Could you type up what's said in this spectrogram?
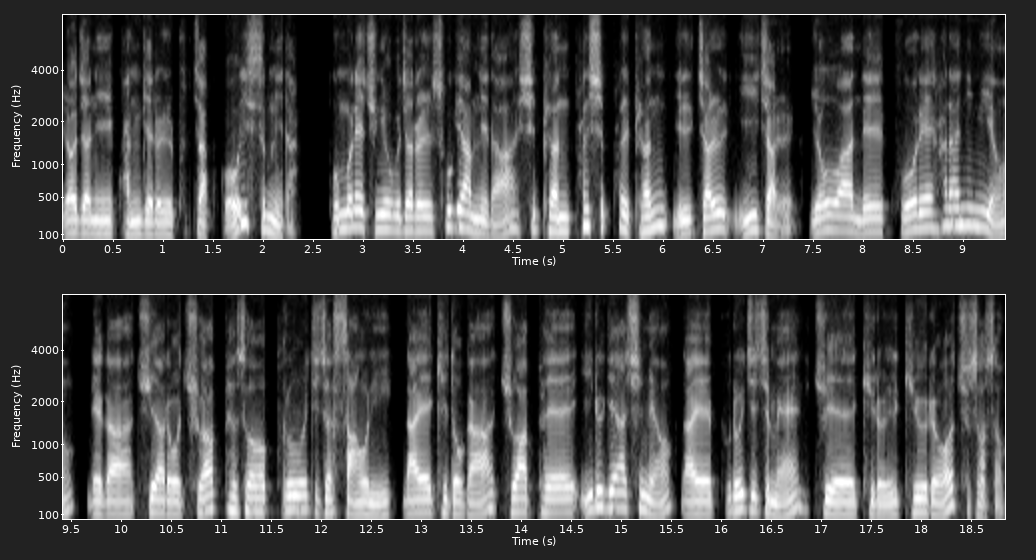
여전히 관계를 붙잡고 있습니다. 본문의 중요 구절을 소개합니다. 시편 88편 1절 2절 여호와 내 구원의 하나님이여 내가 주야로 주 앞에서 부르짖었사오니 나의 기도가 주 앞에 이르게 하시며 나의 부르짖음에 주의 귀를 기울여 주소서.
